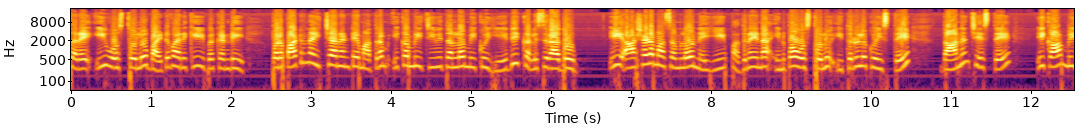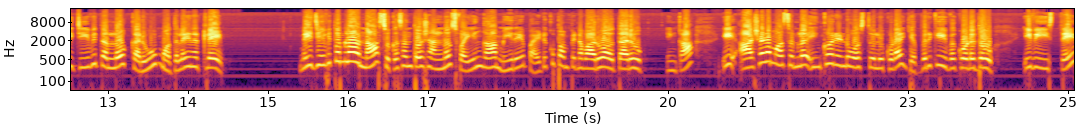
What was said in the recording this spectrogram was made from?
సరే ఈ వస్తువులు బయట వారికి ఇవ్వకండి. పొరపాటున ఇచ్చారంటే మాత్రం ఇక మీ జీవితంలో మీకు ఏదీ కలిసి రాదు. ఈ ఆషాఢ మాసంలో నెయ్యి పదునైన ఇనుప వస్తువులు ఇతరులకు ఇస్తే దానం చేస్తే ఇక మీ జీవితంలో కరువు మొదలైనట్లే. మీ జీవితంలో ఉన్న సుఖ సంతోషాలను స్వయంగా మీరే బయటకు పంపిన వారు అవుతారు. ఇంకా ఈ ఆషాఢ మాసంలో ఇంకో రెండు వస్తువులు కూడా ఎవరికీ ఇవ్వకూడదు. ఇవి ఇస్తే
